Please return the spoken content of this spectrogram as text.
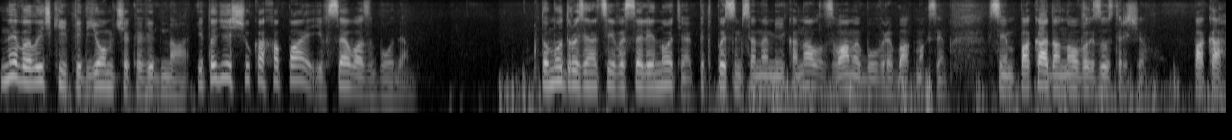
невеличкий підйомчик від дна. І тоді щука хапає і все у вас буде. Тому, друзі, на цій веселій ноті підписуємося на мій канал. З вами був Рибак Максим. Всім пока, до нових зустрічей. Пока.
